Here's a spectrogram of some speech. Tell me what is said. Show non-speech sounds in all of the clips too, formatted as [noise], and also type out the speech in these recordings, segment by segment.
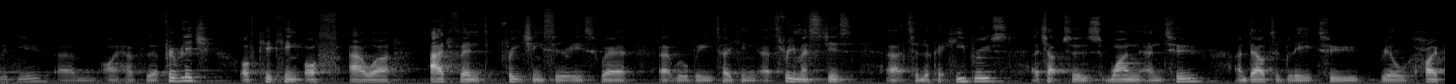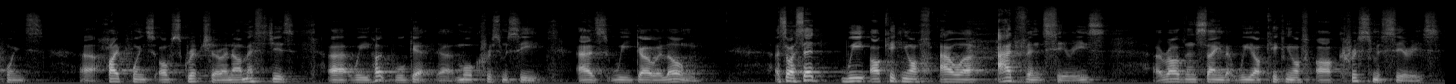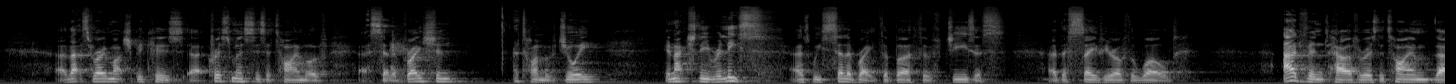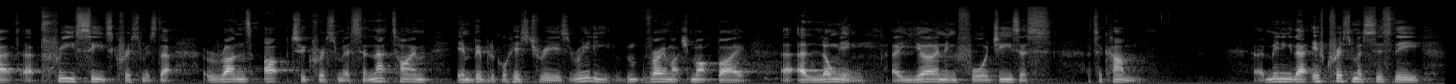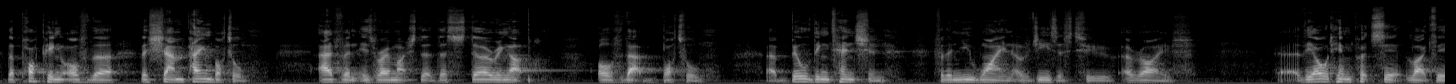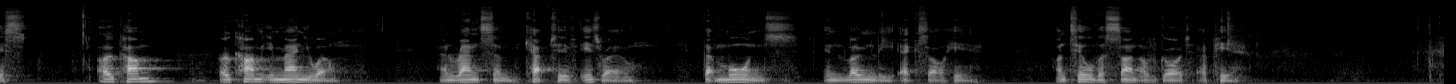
With you, um, I have the privilege of kicking off our Advent preaching series where uh, we'll be taking uh, three messages uh, to look at Hebrews uh, chapters 1 and 2, undoubtedly two real high points, uh, high points of Scripture. And our messages, uh, we hope, will get uh, more Christmassy as we go along. Uh, so I said we are kicking off our Advent series uh, rather than saying that we are kicking off our Christmas series. that's very much because Christmas is a time of celebration, a time of joy, and actually release as we celebrate the birth of Jesus uh, the Savior of the world. Advent, however, is the time that uh, precedes Christmas, that runs up to Christmas. And that time in biblical history is really very much marked by a, longing, a yearning for Jesus to come. Uh, meaning that if Christmas is the, the popping of the, the champagne bottle, Advent is very much the, the stirring up of that bottle, uh, building tension for the new wine of Jesus to arrive. Uh, the old hymn puts it like this O come, O come, Emmanuel, and ransom captive Israel that mourns in lonely exile here until the Son of God appear.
